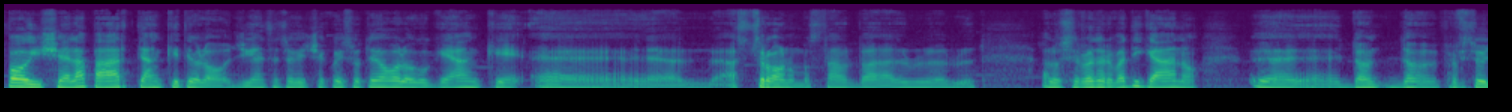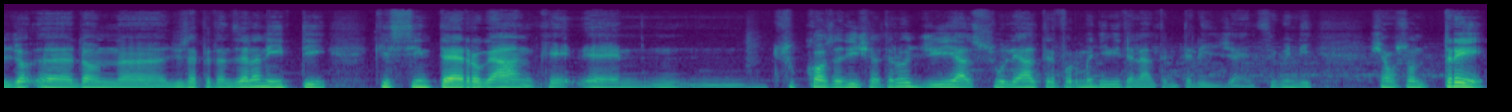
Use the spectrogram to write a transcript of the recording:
poi c'è la parte anche teologica, nel senso che c'è questo teologo che è anche eh, astronomo, sta al- all'Osservatorio Vaticano, eh, don, don- professor Gio- eh, Don eh, Giuseppe Tanzellanitti, che si interroga anche eh, su cosa dice la teologia, sulle altre forme di vita e le altre intelligenze. Quindi diciamo sono tre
